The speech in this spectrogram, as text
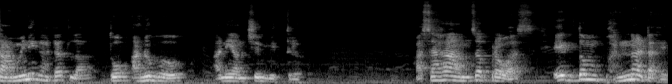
तामिनी घाटातला तो अनुभव आणि आमचे मित्र. असा हा आमचा प्रवास एकदम भन्नाट आहे.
